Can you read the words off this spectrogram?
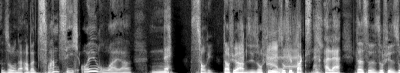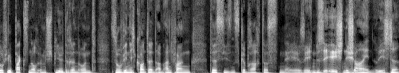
so, ne, aber 20 Euro, Alter. Ne, sorry. Dafür haben sie so viel, so viel Bugs, Alter. Da ist so viel, so viel Bugs noch im Spiel drin und so wenig Content am Anfang des Seasons gebracht, dass, nee, sehe ich, seh ich nicht ein, weißt du?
